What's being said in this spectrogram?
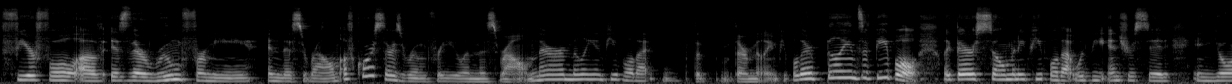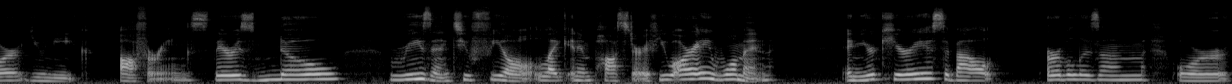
fearful of is there room for me in this realm? Of course there's room for you in this realm. There are a million people that there are a million people. There are billions of people. Like there are so many people that would be interested in your unique offerings. There is no reason to feel like an imposter. If you are a woman and you're curious about herbalism or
